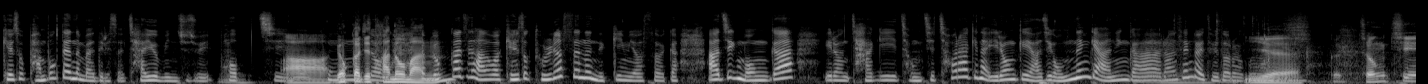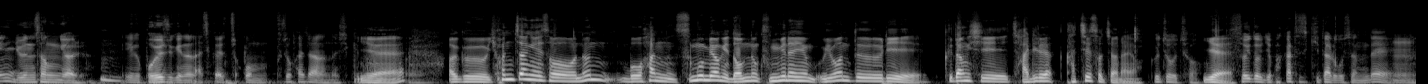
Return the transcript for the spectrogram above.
계속 반복되는 말들이 있어요. 자유민주주의, 법치, 아, 뭐몇 가지 공정. 단어만. 몇 가지 단어가 계속 돌려 쓰는 느낌이었어. 그러니까 아직 뭔가 이런 자기 정치 철학이나 이런 게 아직 없는 게 아닌가라는 생각이 들더라고요. 예. 그 정치인 윤석열 음. 이거 보여주기는 아직까지 조금 부족하지 않았나 싶기도 예. 하고. 아, 그 현장에서는 뭐 한 스무 명이 넘는 국민의힘 의원들이 그 당시 자리를 같이 있었잖아요. 그렇죠, 그렇죠. 예. 저희도 이제 바깥에서 기다리고 있었는데 음.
